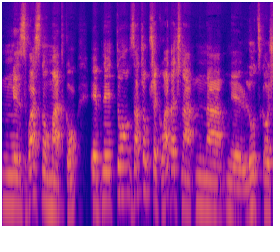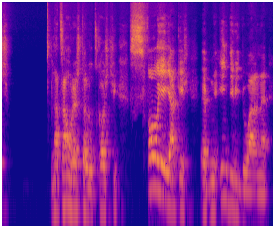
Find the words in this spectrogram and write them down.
mm, z własną matką, e, to zaczął przekładać na, na e, ludzkość, na całą resztę ludzkości swoje jakieś e, indywidualne E, e,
